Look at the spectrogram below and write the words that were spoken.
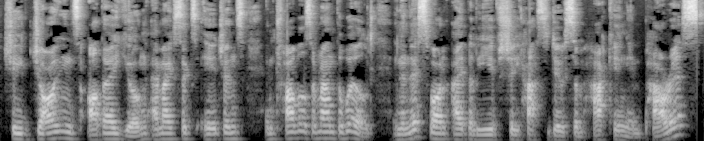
She joins other young MI6 agents and travels around the world. And in this one, I believe she has to do some hacking in Paris.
